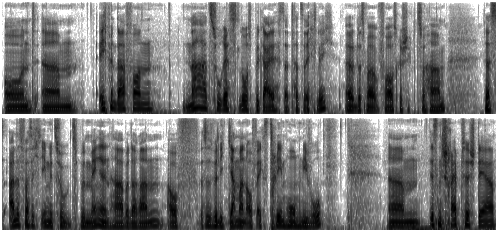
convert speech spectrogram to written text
Und ähm, ich bin davon nahezu restlos begeistert tatsächlich, äh, das mal vorausgeschickt zu haben. Dass alles, was ich irgendwie zu, zu bemängeln habe daran, auf, es ist wirklich Jammern auf extrem hohem Niveau, ähm, ist ein Schreibtisch, der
